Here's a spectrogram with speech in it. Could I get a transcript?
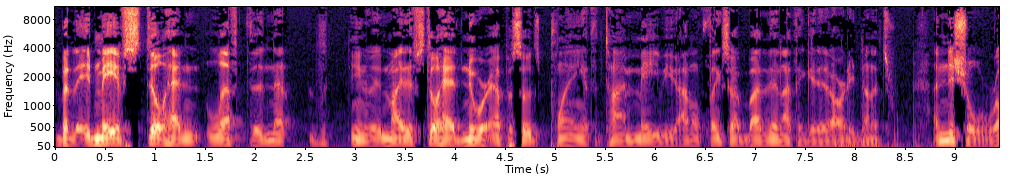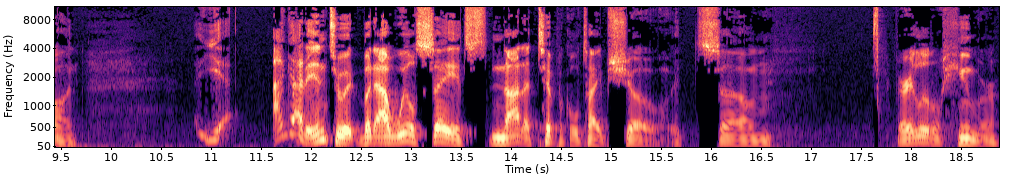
but it may have still hadn't left the net. You know, it might have still had newer episodes playing at the time. Maybe I don't think so. By then, I think it had already done its initial run. Yeah, I got into it, but I will say it's not a typical type show. It's um, very little humor.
